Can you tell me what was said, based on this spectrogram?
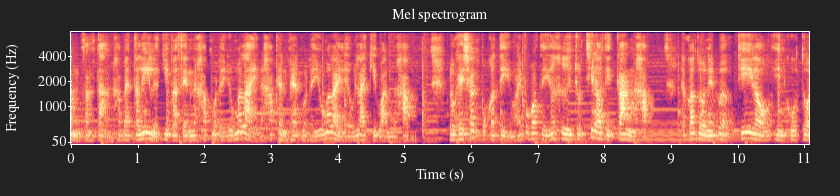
รณ์ต่างๆครับแบตเตอรี่เหลือกี่เปอร์เซ็นต์นะครับหมดอายุเมื่อไหร่นะครับแผ่นแพดหมดอายุเมื่อไหร่เหลือเวลากี่วันนะครับโลเคชันปกติไหมปกติก็คือจุดที่เราติดตั้งนะครับ แล้วก็ตัวเน็ตเวิร์กที่เราอินคูดตัว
